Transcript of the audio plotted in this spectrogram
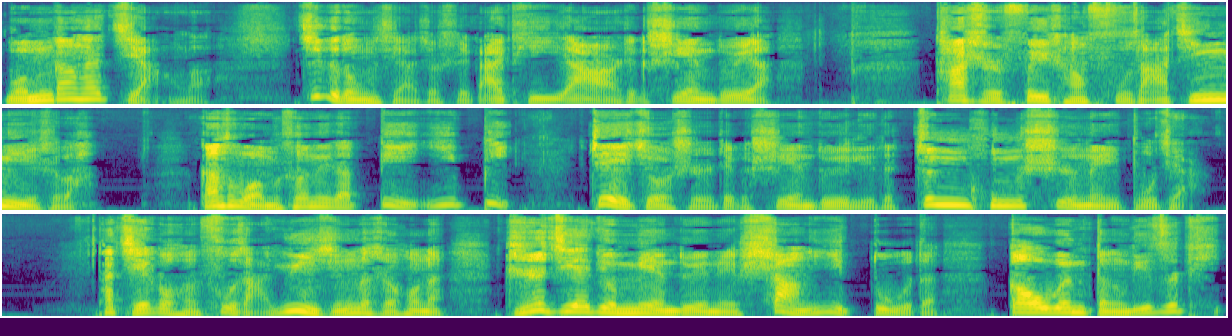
我们刚才讲了，这个东西啊，就是这个 ITER 这个实验堆啊，它是非常复杂精密，是吧？刚才我们说那叫第一臂，这就是这个实验堆里的真空室内部件，它结构很复杂，运行的时候呢，直接就面对那上亿度的高温等离子体，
